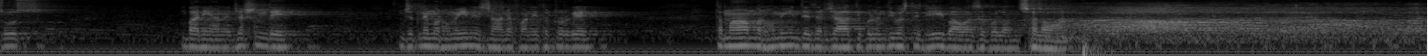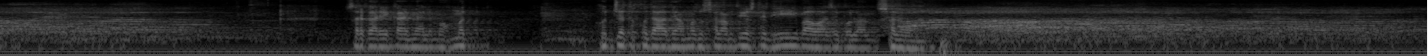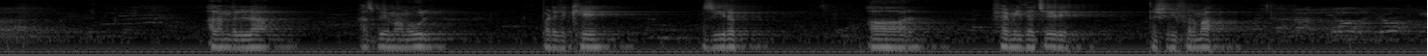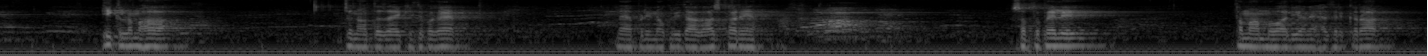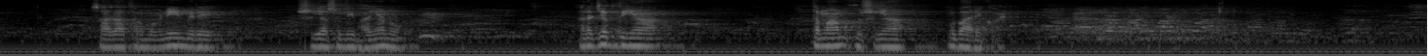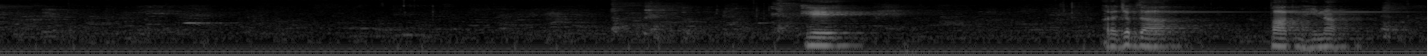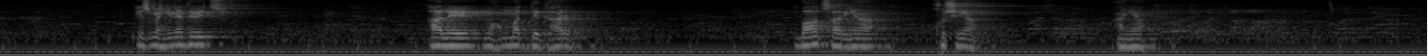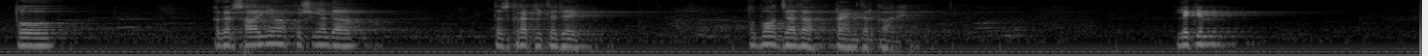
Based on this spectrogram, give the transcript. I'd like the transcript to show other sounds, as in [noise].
बिलखसूस बानियान जश्न दे, जितने मरहुमीन इस जान फ़ानी तो टुर गए। तमाम मरहुमीन दे दर्जात की बुलंदी वास्ते भी बाबा से बुलंद सलवात आले मोहम्मद के घर। बहुत सारिया खुशियाँ आईया। तो अगर सारिया खुशियाँ का तस्करा किया जाए तो बहुत ज़्यादा टाइम दरकार है। लेकिन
